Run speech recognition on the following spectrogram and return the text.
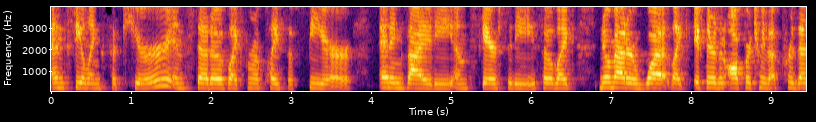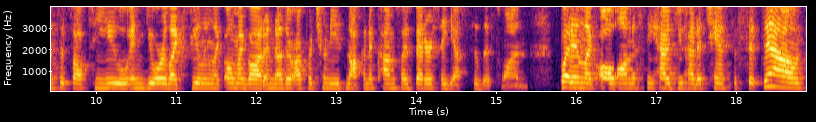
and feeling secure instead of like from a place of fear and anxiety and scarcity. So like no matter what, like if there's an opportunity that presents itself to you and you're like feeling like, oh my God, another opportunity is not going to come. So I better say yes to this one. But in like all honesty, had you had a chance to sit down,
